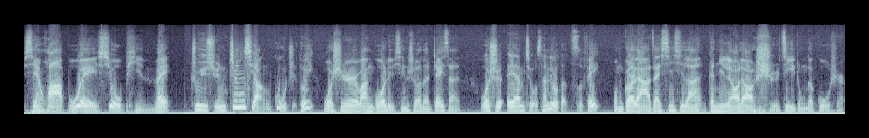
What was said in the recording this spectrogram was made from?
闲话不为秀品味，追寻真相故纸堆。我是万国旅行社的 Jason，我是 AM 九三六的子飞。我们哥俩在新西兰跟您聊聊《史记》中的故事。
